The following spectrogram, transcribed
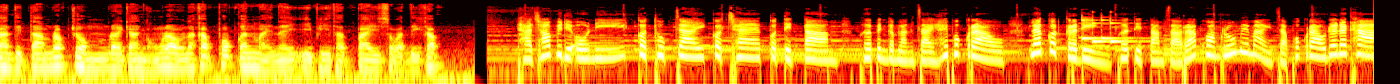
การติดตามรับชมรายการของเรานะครับ พบกันใหม่ใน EP ถัดไป สวัสดีครับ ถ้าชอบวิดีโอนี้กดถูกใจ กดแชร์ กดติดตาม เพื่อเป็นกำลังใจให้พวกเรา และกดกระดิ่ง เพื่อติดตามสาระความรู้ใหม่ๆ จากพวกเราด้วยนะคะ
